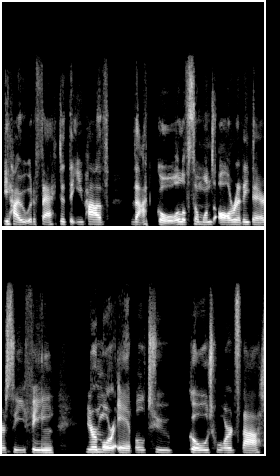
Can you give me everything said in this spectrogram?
be how it would affect it that you have that goal of someone's already there so you feel you're more able to go towards that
